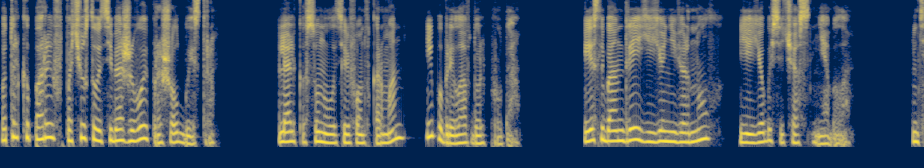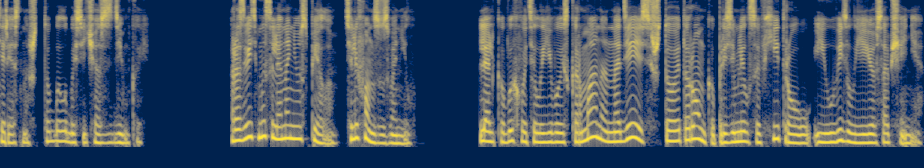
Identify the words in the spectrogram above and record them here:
Вот только порыв почувствовать себя живой прошел быстро. Лялька сунула телефон в карман и побрела вдоль пруда. Если бы Андрей ее не вернул, ее бы сейчас не было. Интересно, что было бы сейчас с Димкой? Развить мысль она не успела. Телефон зазвонил. Лялька выхватила его из кармана, надеясь, что это Ромка приземлился в Хитроу и увидел ее сообщение.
